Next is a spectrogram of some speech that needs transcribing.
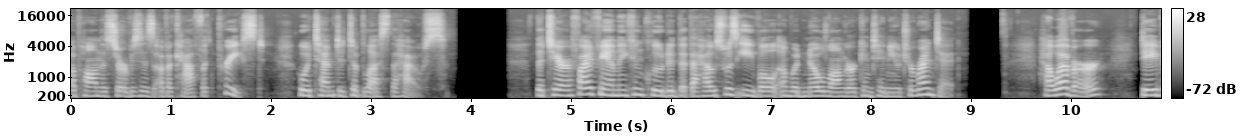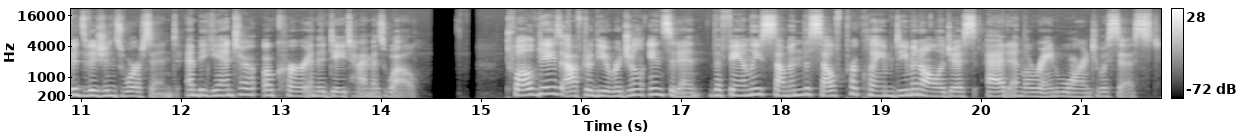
upon the services of a Catholic priest, who attempted to bless the house. The terrified family concluded that the house was evil and would no longer continue to rent it. However, David's visions worsened and began to occur in the daytime as well. Twelve days after the original incident, the family summoned the self proclaimed demonologists Ed and Lorraine Warren to assist.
